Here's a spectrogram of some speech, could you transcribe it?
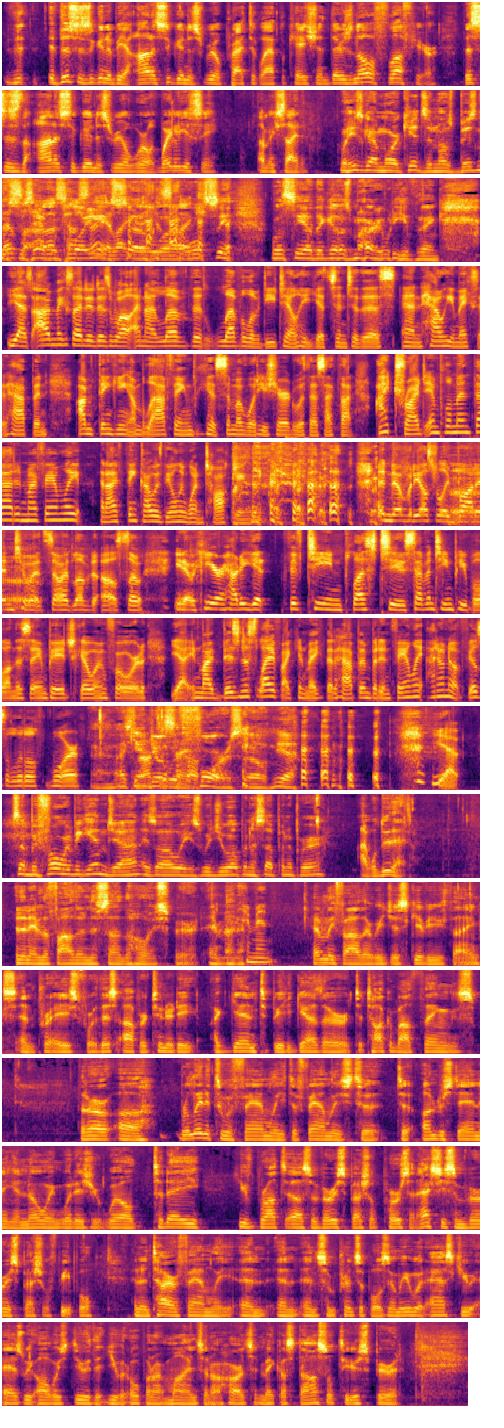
th- this is going to be an honest to goodness, real practical application. There's no fluff here. This is the honest to goodness, real world. Wait till you see. I'm excited. Well, he's got more kids than most businesses That's- have that's employees, saying, like, so uh, like- we'll see. We'll see how that goes. Mari, what do you think? Yes, I'm excited as well. And I love the level of detail he gets into this and how he makes it happen. I'm thinking, I'm laughing because some of what he shared with us, I thought, I tried to implement that in my family, and I think I was the only one talking. and nobody else really bought into it. So I'd love to also, you know, hear how do you get 15 plus to 17 people on the same page going forward. Yeah, in my business life, I can make that happen. But in family, I don't know. It feels a little more. Uh, I can't do the it with same. four, so yeah. Yeah. so before we begin, John, as always, would you open us up in a prayer? I will do that. In the name of the Father and the Son and the Holy Spirit. Amen. Amen. Heavenly Father, we just give you thanks and praise for this opportunity again to be together to talk about things that are uh, related to a family, to families, to, to understanding and knowing what is your will. Today, you've brought to us a very special person, actually, some very special people, an entire family, and, and, and some principles. And we would ask you, as we always do, that you would open our minds and our hearts and make us docile to your spirit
